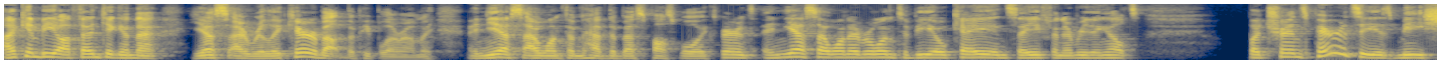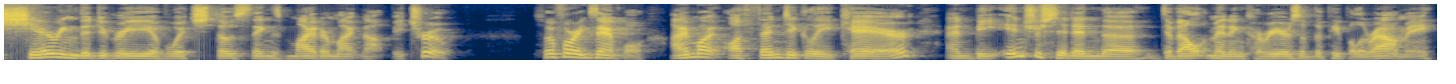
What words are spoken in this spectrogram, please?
I can be authentic in that, yes, I really care about the people around me. And yes, I want them to have the best possible experience. And yes, I want everyone to be okay and safe and everything else. But transparency is me sharing the degree of which those things might or might not be true. So, for example, I might authentically care and be interested in the development and careers of the people around me,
